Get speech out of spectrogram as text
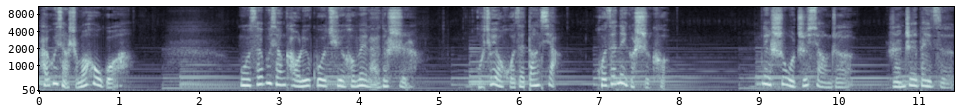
还会想什么后果？我才不想考虑过去和未来的事，我就要活在当下，活在那个时刻。那时我只想着，人这辈子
